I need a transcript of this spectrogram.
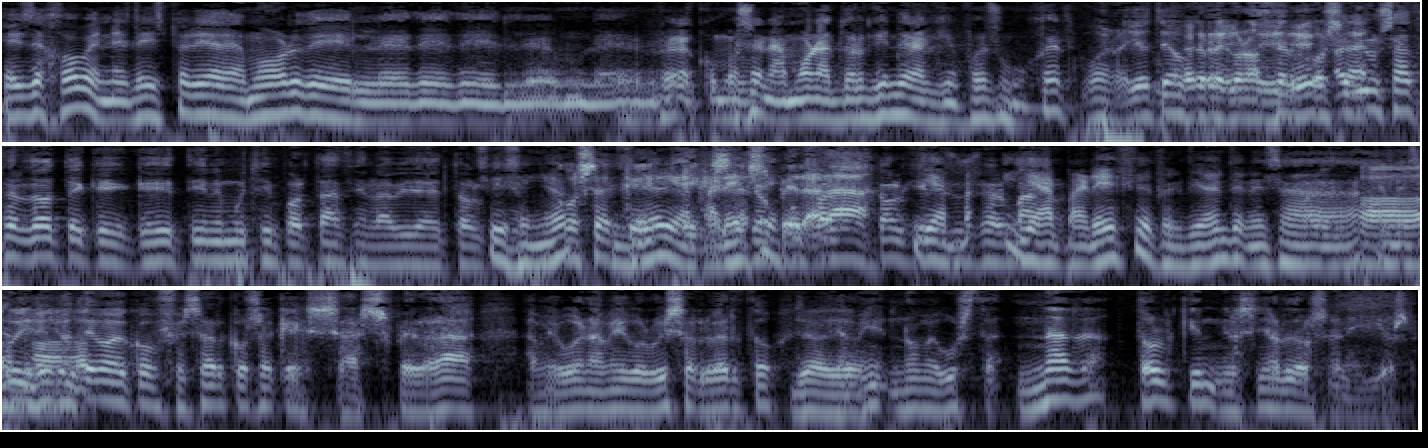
Es de joven, es la historia de amor del, de, de- de- de- cómo se enamora Tolkien de la quien fue su mujer. Bueno, yo tengo que reconocer eh, cosas. Hay un sacerdote que, que tiene mucha importancia en la vida de Tolkien. Sí, señor. Cosa que señor, y aparece, exasperará. Tolkien y, apa- y aparece efectivamente en esa, Ah, en esa Uy, yo tengo que confesar cosa que exasperará a mi buen amigo Luis Alberto. Ya, y a ya. mí no me gusta nada Tolkien ni el Señor de los Anillos.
